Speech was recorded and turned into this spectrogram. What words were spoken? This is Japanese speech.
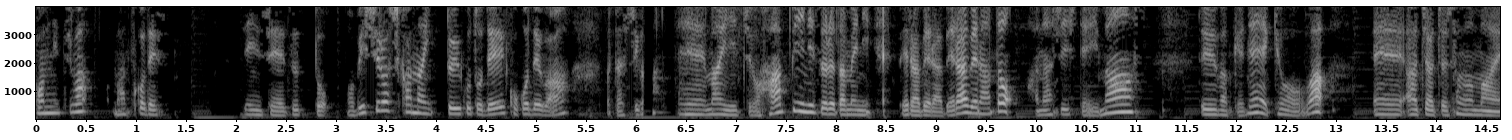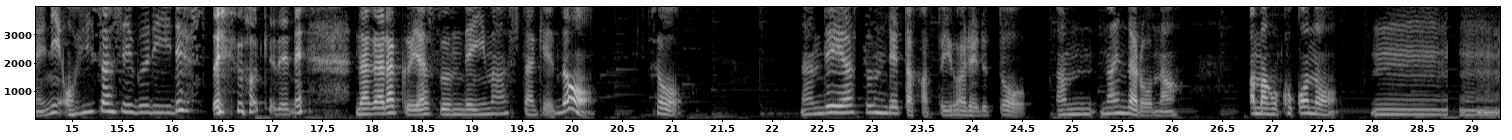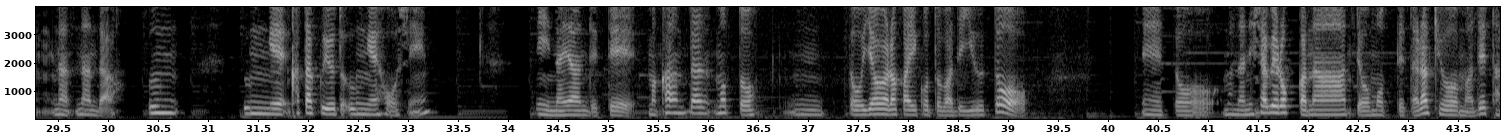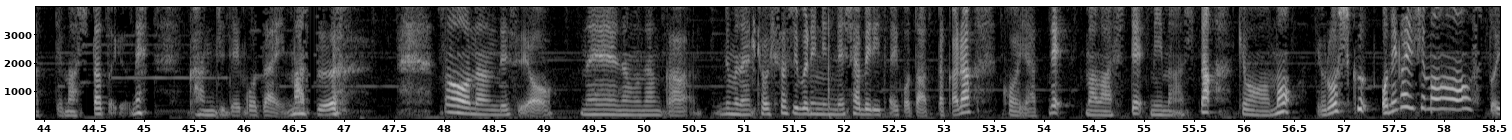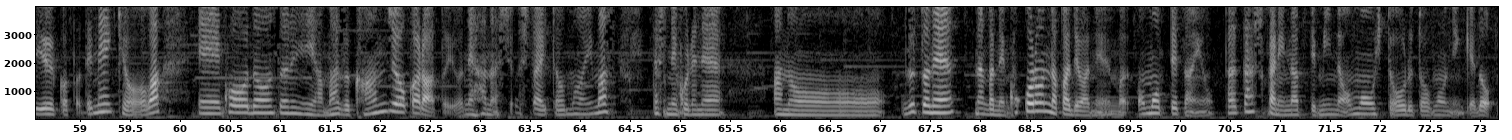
こんにちは、マツコです。人生ずっと伸びしろしかないということで、ここでは私が、えー毎日をハッピーにするためにベラベラベラベラと話しています。というわけで今日は、えー、あ、ちゃうちゃ、その前にお久しぶりです。というわけでね、長らく休んでいましたけど、そう。なんで休んでたかと言われると、なん、なんだろうな。あ、まあ、ここの、うーん、な、なんだ、運、運営、固く言うと運営方針に悩んでて、まあ、簡単、もっと、うんと、柔らかい言葉で言うと、えっ、と、まあ、何喋ろっかなーって思ってたら今日まで経ってましたというね、感じでございます。そうなんですよ。ねえ、でもなんか、でもね、今日久しぶりにね、喋りたいことあったから、こうやって回してみました。今日もよろしくお願いしますということでね、今日は、えー行動するにはまず感情からというね、話をしたいと思います。私ね、これね、あのーずっとね、なんかね、心の中ではね、ま思ってたんよ。確かになってみんな思う人おると思うねんけど、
